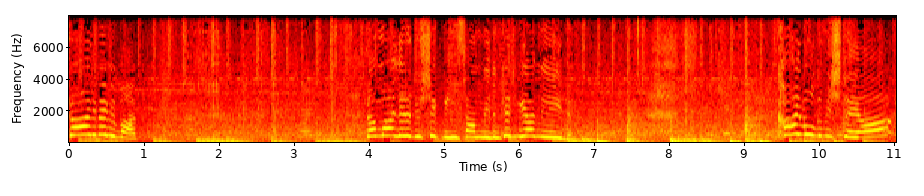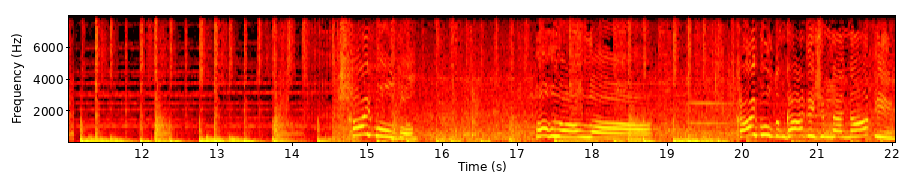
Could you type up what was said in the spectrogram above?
Şu halime bir bak. Ben mahallere düşecek bir insan mıydım? Keşke gelmeyeydim. Kayboldum işte ya. Kayboldum. Allah Allah. Kayboldum kardeşim ben ne yapayım?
